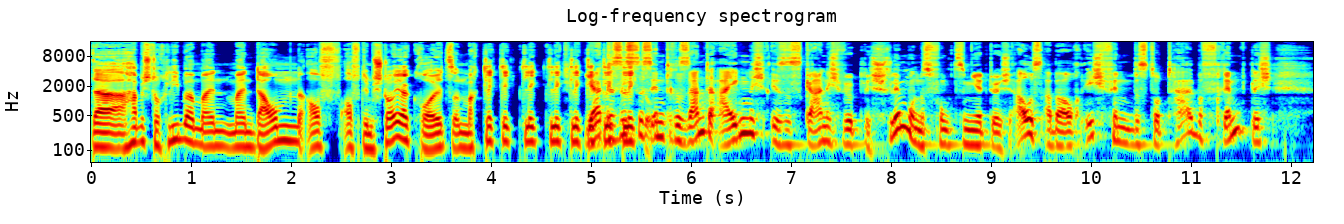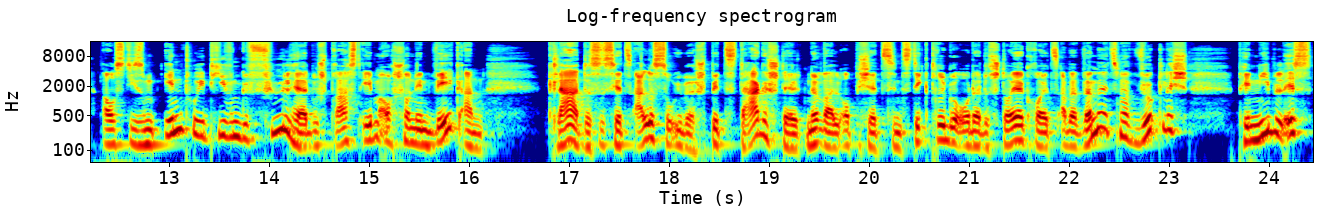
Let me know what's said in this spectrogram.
Da habe ich doch lieber meinen mein Daumen auf, auf dem Steuerkreuz und mach klick, klick, klick, klick, klick, ja, klick, das ist das Interessante. Eigentlich ist es gar nicht wirklich schlimm und es funktioniert durchaus, aber auch ich finde es total befremdlich aus diesem intuitiven Gefühl her. Du sprachst eben auch schon den Weg an Klar, das ist jetzt alles so überspitzt dargestellt, ne, weil ob ich jetzt den Stick drücke oder das Steuerkreuz, aber wenn man jetzt mal wirklich penibel ist,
